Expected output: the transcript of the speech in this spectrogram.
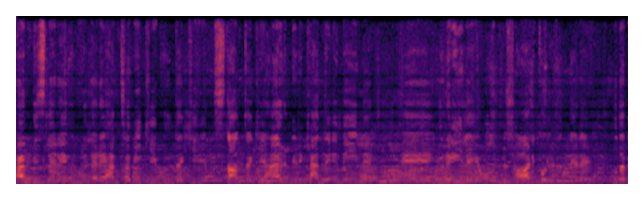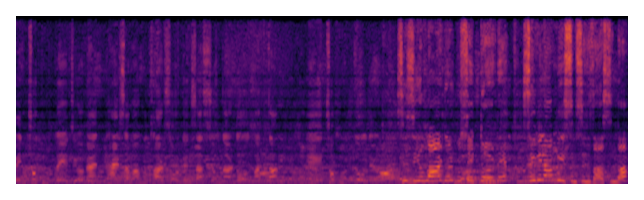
hem bizlere, ünlülere hem tabii ki buradaki standtaki her biri kendi emeğiyle, e, yüreğiyle yapılmış harika ürünlere. Bu da beni çok mutlu ediyor. Ben her zaman bu tarz organizasyonlarda olmaktan e, çok mutlu oluyorum. Siz yıllardır bu sektörde sevilen bir isimsiniz aslında.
